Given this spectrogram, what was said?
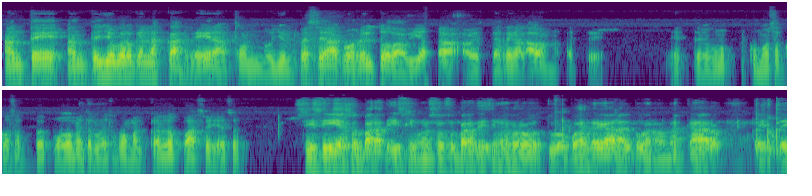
antes, antes yo creo que en las carreras, cuando yo empecé a correr todavía, a veces te regalaban este, este, unos, como esas cosas, pues podómetros, eso para marcar los pasos y eso. Sí, sí, eso es baratísimo, eso es baratísimo, eso lo- tú lo puedes regalar porque no, no es caro. Este,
